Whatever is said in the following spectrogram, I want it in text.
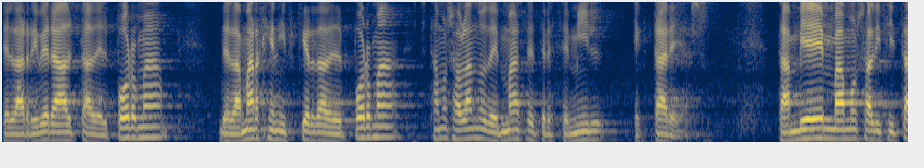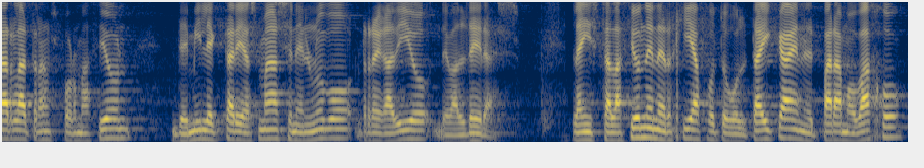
de la ribera alta del Porma, de la margen izquierda del Porma. Estamos hablando de más de 13.000 hectáreas. También vamos a licitar la transformación de 1.000 hectáreas más en el nuevo regadío de Valderas. la instalación de energía fotovoltaica en el páramo bajo,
